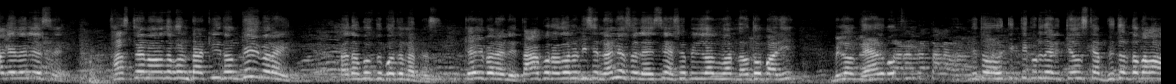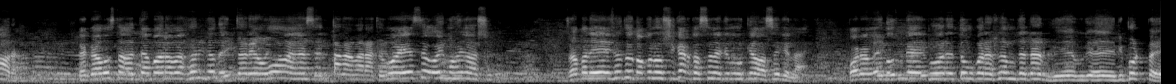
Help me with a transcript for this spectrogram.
আগে বেরিয়েছে। ফার্স্ট টাইম আমরা যখন ডাকি তখন কেই বেড়াই বলতে না পেস কেই বেড়াইনি তারপর ওখানে নিচে লাইনে চলে এসে এসে ধরতে পারি। কিন্তু ওই দিক করে দেয় কেউ স্ট্যাপ ভিতর তো তালা মারে একটা অবস্থা হচ্ছে আবার আবার এখন ভিতরে ও এসে তালা মারাতে ও এসে ওই মহিলা আসে। যখন এসে তো তখন ও স্বীকার করছে না কিন্তু কেউ আছে কিনা। পরে পরে তো করে আসলাম যে রিপোর্ট পাই।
